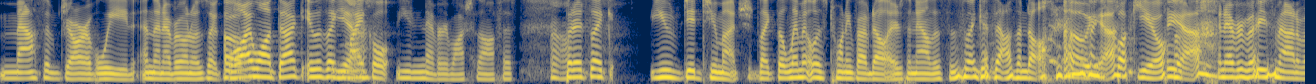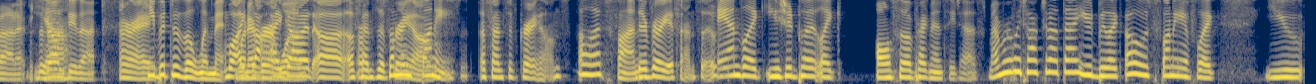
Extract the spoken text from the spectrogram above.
massive jar of weed, and then everyone was like, "Well, Oh. I want that." It was like Yeah. Michael. You never watched The Office, Oh. but it's like you did too much. Like the limit was twenty five dollars, and now this is like a thousand dollars. Oh, Like, yeah. fuck you. Yeah. and everybody's mad about it. So Yeah. don't do that. All right. keep it to the limit. Well, I got whatever I got uh, offensive something crayons. funny. Offensive crayons. oh, that's fun. They're very offensive. and like you should put like also a pregnancy test. Remember we talked about that? You'd be like, oh, it's funny if like you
